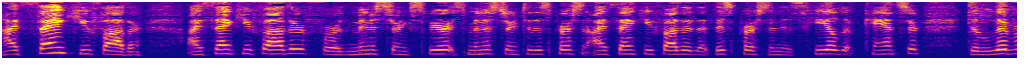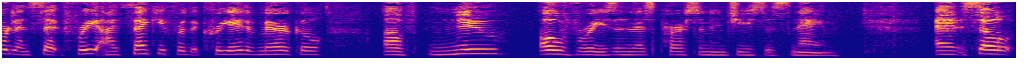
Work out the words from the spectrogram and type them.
I thank you, Father. I thank you, Father, for ministering spirits ministering to this person. I thank you, Father, that this person is healed of cancer, delivered and set free. I thank you for the creative miracle of new ovaries in this person in Jesus' name. And so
